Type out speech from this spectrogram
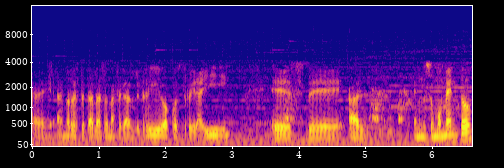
eh, al no respetar la zona federal del río, construir ahí, este, al, en su momento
